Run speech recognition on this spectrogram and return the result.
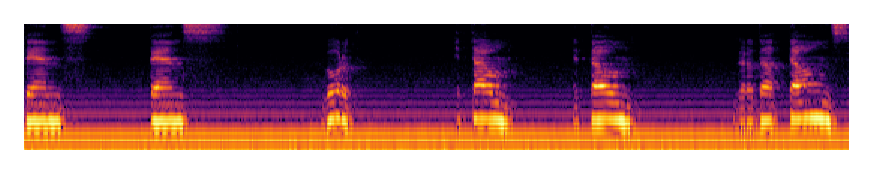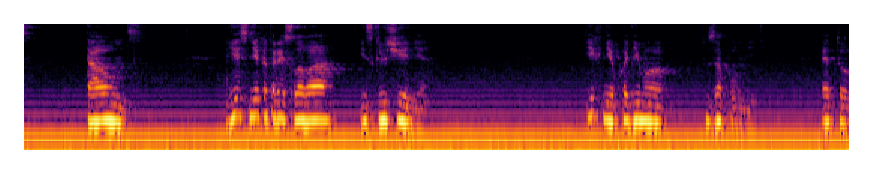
pens, pens, город, a town, a town, города, towns, towns. Есть некоторые слова исключения. Их необходимо запомнить. Это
